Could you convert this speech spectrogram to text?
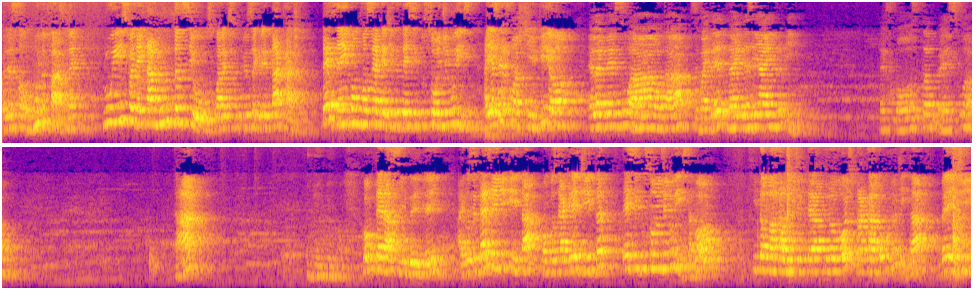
Olha só, muito fácil, né? Luiz foi deitar muito ansioso para descobrir o segredo da caixa. Desenhe como você acredita ter sido o sonho de Luiz. Aí essa respostinha aqui, ó, ela é pessoal, tá? Você vai, de, vai desenhar aí pra mim. Resposta pessoal. Tá? Como terá sido aí, hein? Aí você desenha aqui, tá? Como você acredita ter sido o sonho de Luiz, tá bom? Então, nossa aula de literatura hoje acaba por aqui, tá? Beijinhos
